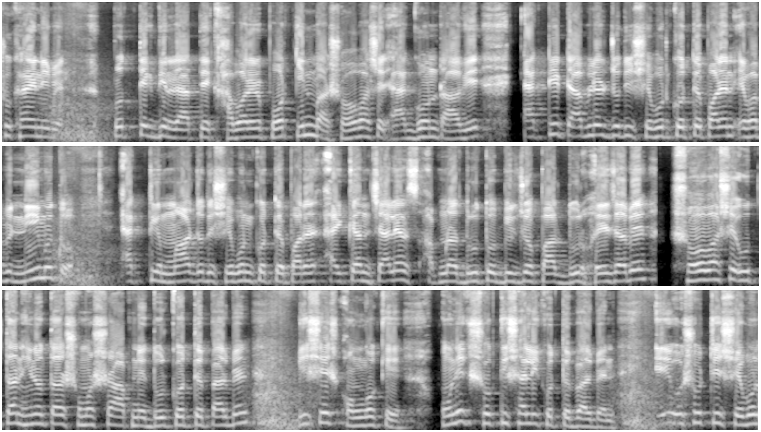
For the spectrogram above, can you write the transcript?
শুকায় নেবেন। প্রত্যেক দিন রাতে খাবারের পর কিংবা সহবাসের এক ঘণ্টা আগে একটি ট্যাবলেট যদি সেবন করতে পারেন, এভাবে নিয়মিত একটি মাস যদি সেবন করতে পারেন আই ক্যান চ্যালেঞ্জ আপনার দ্রুত বীর্যপাত দূর হয়ে যাবে। সহবাসে উত্থানহীনতার সমস্যা আপনি দূর করতে পারবেন, বিশেষ অঙ্গকে অনেক শক্তিশালী করতে পারবেন। এই ওষুধটি সেবন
